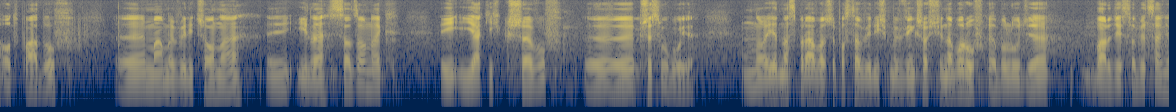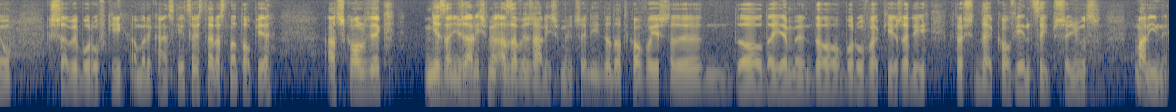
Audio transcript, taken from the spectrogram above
odpadów, e, mamy wyliczone e, ile sadzonek i jakich krzewów e, przysługuje. No jedna sprawa, że postawiliśmy w większości na borówkę, bo ludzie bardziej sobie cenią krzewy borówki amerykańskiej, co jest teraz na topie, aczkolwiek nie zaniżaliśmy, a zawyżaliśmy, czyli dodatkowo jeszcze dodajemy do borówek, jeżeli ktoś deko więcej przyniósł maliny,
